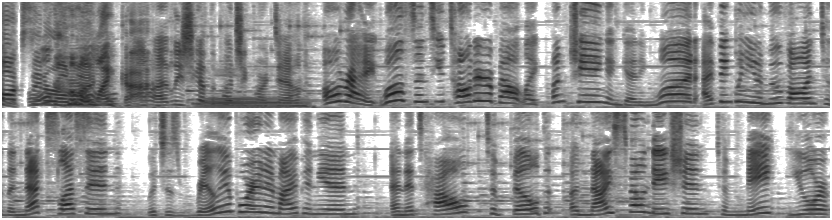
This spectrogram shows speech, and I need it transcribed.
talks in her own Oh my Oh, god. at least she got the punching part down. All right. Well, since you taught her about like punching and getting wood, I think we need to move on to the next lesson, which is really important in my opinion, and it's how to build a nice foundation to make your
